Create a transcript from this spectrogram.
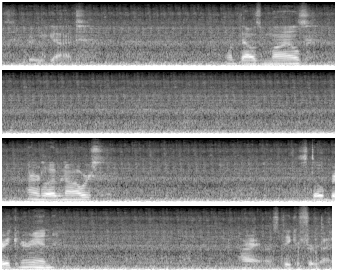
Let's see what we got. 1,000 miles. 111 hours. Still breaking her in. Alright, let's take her for a ride.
